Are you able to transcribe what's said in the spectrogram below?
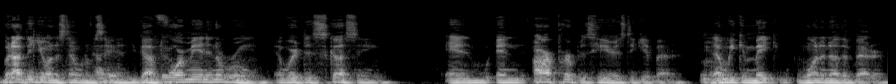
but I think you understand what I'm saying. You got four men in a room, and we're discussing, and and our purpose here is to get better. Mm-hmm. That we can make one another better,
